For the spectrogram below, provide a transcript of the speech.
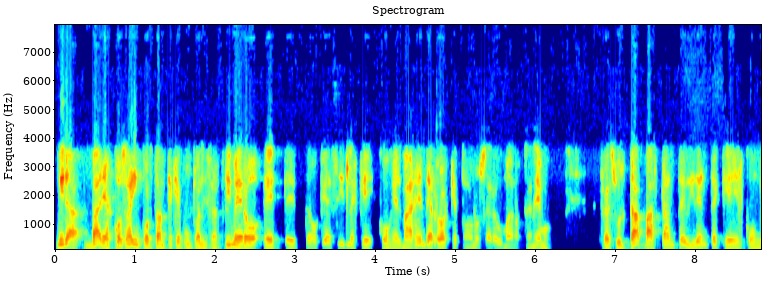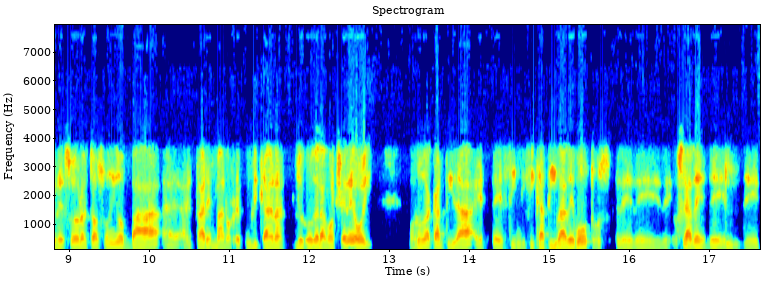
Mira, varias cosas importantes que puntualizar. Primero, este, tengo que decirles que con el margen de error que todos los seres humanos tenemos, resulta bastante evidente que el Congreso de los Estados Unidos va a estar en manos republicanas luego de la noche de hoy por una cantidad este, significativa de votos, de, o sea, de,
